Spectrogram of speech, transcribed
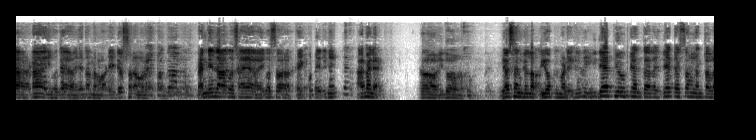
ಅಣ್ಣ, ಇವಾಗ ಏನನ್ನ ಮಾಡಿ, ದೇವಸ್ಥಾನ ಮಾಡಬೇಕು ನನ್ನಿಂದ ಆಗೋ ಸಹಾಯ ಐವತ್ತು ಸಾವಿರ ಕೈ ಕೊಟ್ಟಿದ್ದೀನಿ. ಆಮೇಲೆ ಇದು ದೇವಸ್ಥಾನಕ್ಕೆಲ್ಲ ಪಿ ಪಿ ಮಾಡಿದೀನಿ ಇದೇ ಪಿ ಪಿ ಅಂತಲ್ಲ, ಇದೇ ದೇವಸ್ಥಾನ ಅಂತಲ್ಲ,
